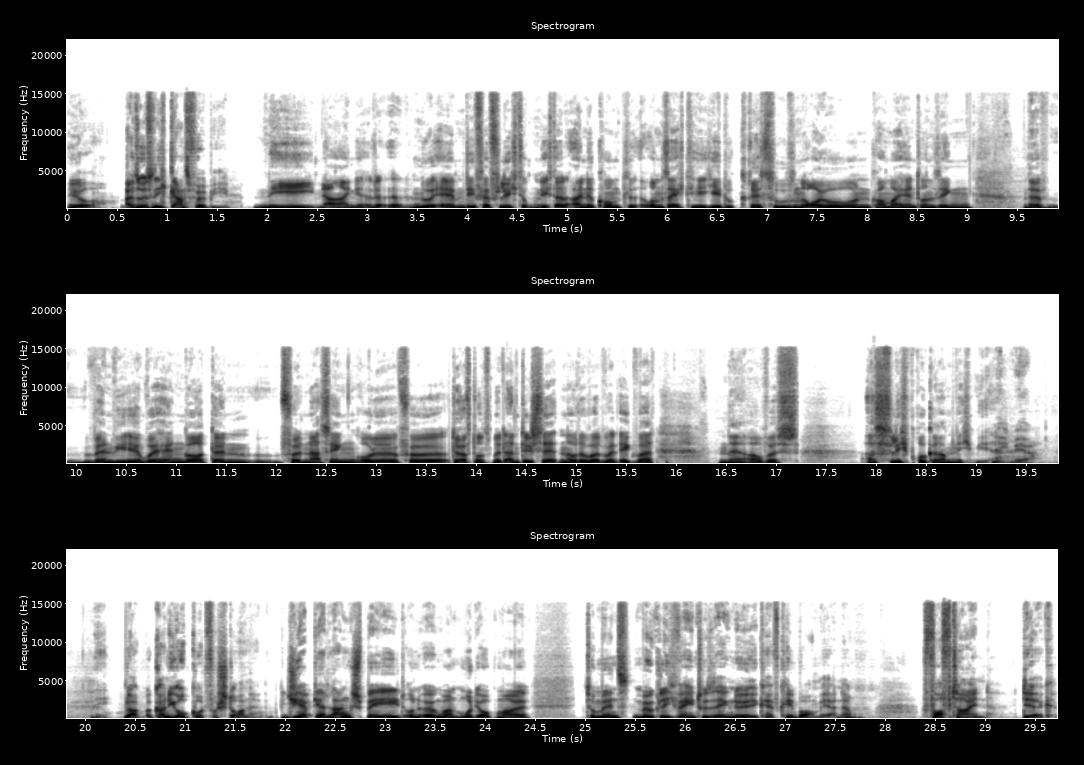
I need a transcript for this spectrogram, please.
Ja. Also ist nicht ganz vorbei. Nee, nein, ja, äh, nur eben die Verpflichtung nicht. Der eine kommt und sagt, hier, du kriegst 1000 Euro und komm mal hinter und singen. Ne, wenn wir irgendwo hingehen, dann für nothing oder für dürft uns mit an den Tisch setzen oder was weiß ich was. Ne, aber es, als Pflichtprogramm nicht mehr. Nicht mehr. Nee. Ja, kann ich auch gut verstehen. Die habt ja lang gespielt und irgendwann muss ich auch mal zumindest möglich werden zu sagen, nö, ich hab keinen Bock mehr, ne? Pfofftein, Dirk.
